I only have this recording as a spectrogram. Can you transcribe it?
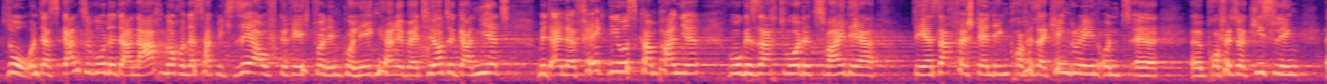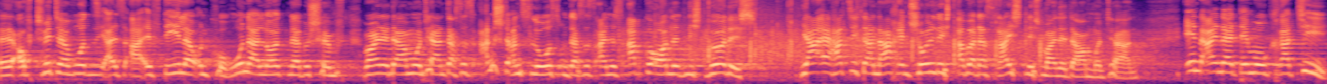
So, und das Ganze wurde danach noch, und das hat mich sehr aufgeregt, von dem Kollegen Heribert Hirte garniert mit einer Fake-News-Kampagne, wo gesagt wurde, zwei der der Sachverständigen Professor Kingreen und äh, äh, Professor Kiesling. Äh, auf Twitter wurden sie als AfDler und Corona-Leugner beschimpft. Meine Damen und Herren, das ist anstandslos und das ist eines Abgeordneten nicht würdig. Ja, er hat sich danach entschuldigt, aber das reicht nicht, meine Damen und Herren. In einer Demokratie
